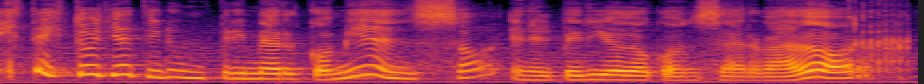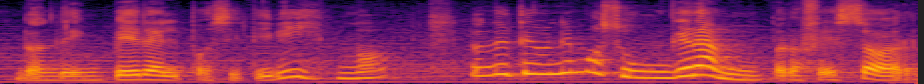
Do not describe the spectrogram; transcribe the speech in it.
Esta historia tiene un primer comienzo en el periodo conservador, donde impera el positivismo, donde tenemos un gran profesor,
